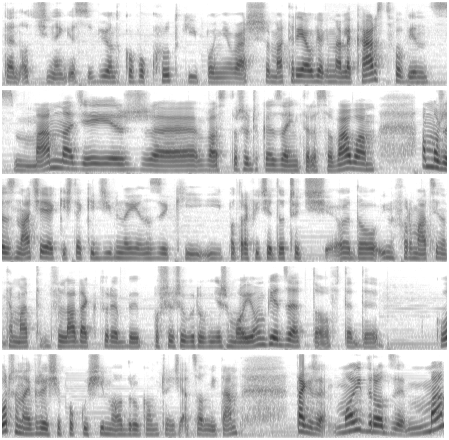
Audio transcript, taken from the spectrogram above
ten odcinek jest wyjątkowo krótki, ponieważ materiał jak na lekarstwo, więc mam nadzieję, że Was troszeczkę zainteresowałam. A może znacie jakieś takie dziwne języki i potraficie dotrzeć e, do informacji na temat Wlada, które by poszerzyły również moją wiedzę, to wtedy kurczę, najwyżej się pokusimy o drugą część, a co mi tam. Także, moi drodzy, mam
